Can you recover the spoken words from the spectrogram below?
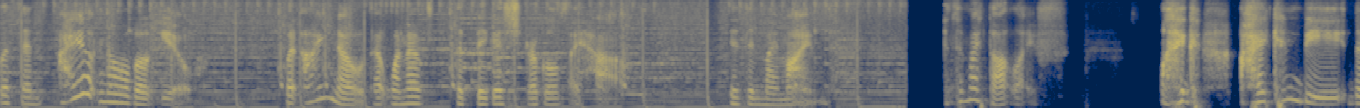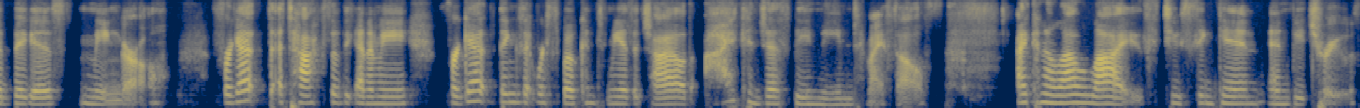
Listen, I don't know about you, but I know that one of the biggest struggles I have is in my mind. It's in my thought life. Like, I can be the biggest mean girl. Forget the attacks of the enemy, forget things that were spoken to me as a child. I can just be mean to myself. I can allow lies to sink in and be truth.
